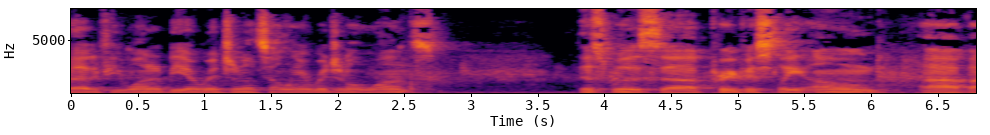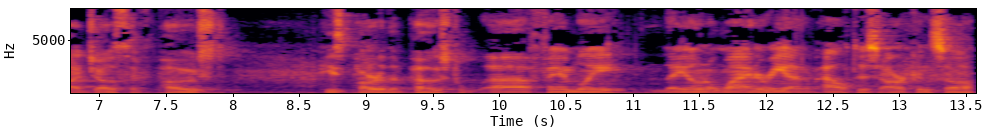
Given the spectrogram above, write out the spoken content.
But if you want to be original, it's only original once. This was uh, previously owned uh, by Joseph Post. He's part of the Post uh, family. They own a winery out of Altus, Arkansas.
